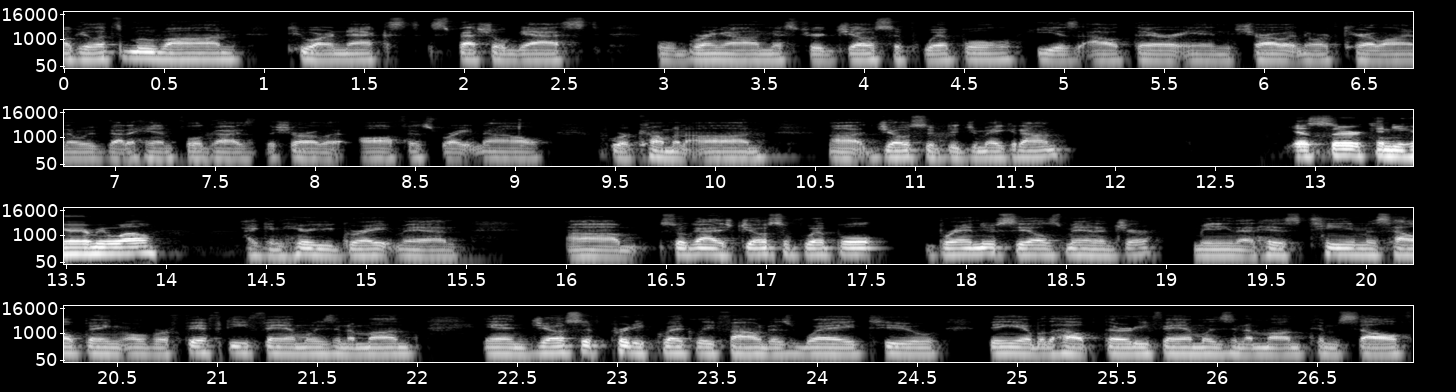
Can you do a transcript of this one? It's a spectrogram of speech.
Okay, let's move on to our next special guest. We'll bring on Mr. Joseph Whipple. He is out there in Charlotte, North Carolina. We've got a handful of guys at the Charlotte office right now who are coming on. Uh, Joseph, did you make it on? Yes, sir. Can you hear me well? I can hear you great, man. Um, so, guys, Joseph Whipple, brand new sales manager, meaning that his team is helping over 50 families in a month. And Joseph pretty quickly found his way to being able to help 30 families in a month himself.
